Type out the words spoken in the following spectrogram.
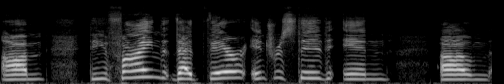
Um, do you find that they're interested in um,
